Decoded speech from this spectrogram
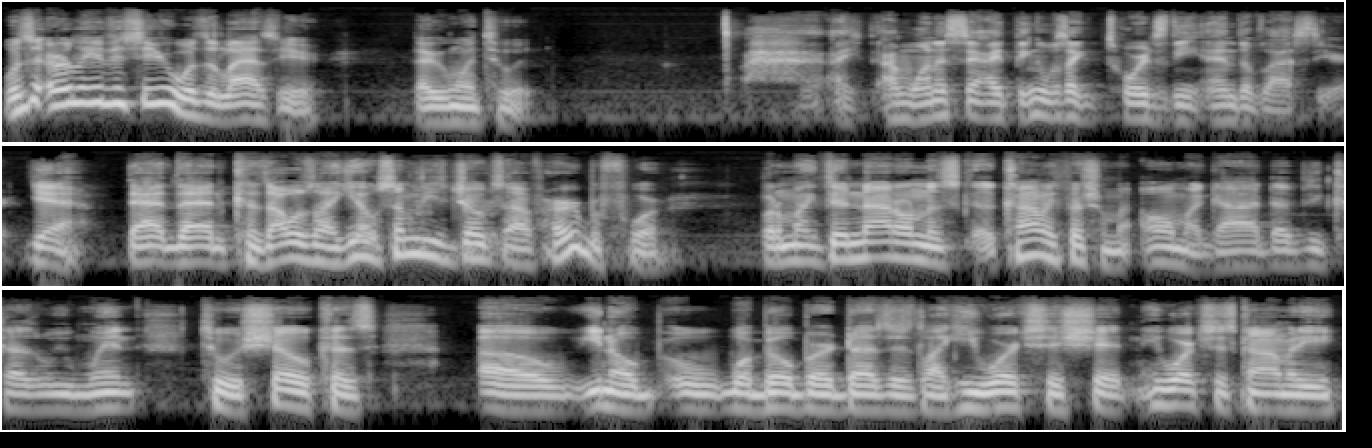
Was it earlier this year? or Was it last year that we went to it? I, I want to say I think it was like towards the end of last year. Yeah, that that because I was like, yo, some of these jokes I've heard before, but I'm like, they're not on this uh, comedy special. I'm like, oh my god, that's because we went to a show because, uh, you know, what Bill Burr does is like he works his shit, he works his comedy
